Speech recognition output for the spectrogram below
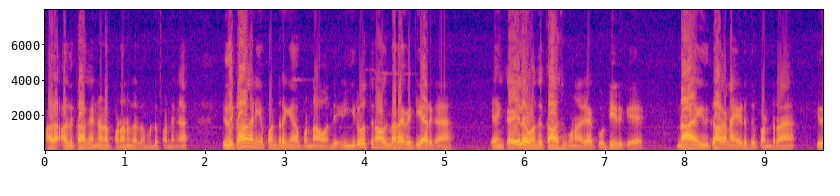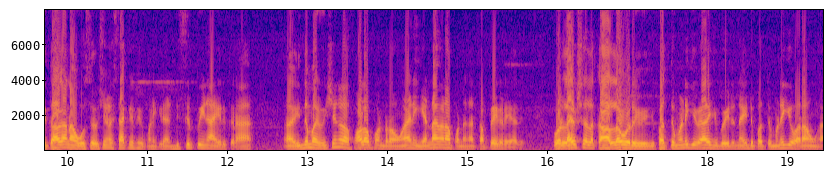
அது அதுக்காக என்னென்ன பண்ணணுங்கிறத மட்டும் பண்ணுங்கள் இதுக்காக நீங்கள் பண்ணுறீங்க அப்படின்னா வந்து நீ இருபத்தி நாலு மணி நேரம் வெட்டியாக இருக்கேன் என் கையில் வந்து காசு பணம் நிறையா கொட்டியிருக்கு. நான் இதுக்காக நான் எடுத்து பண்ணுறேன் இதுக்காக நான் ஒரு சில விஷயங்களை சாக்ரிஃபை பண்ணிக்கிறேன் டிசிப்ளினாக இருக்கிறேன். இந்த மாதிரி விஷயங்களை ஃபாலோ பண்ணுறவங்க நீங்கள் என்ன வேணால் பண்ணுங்கள் தப்பே கிடையாது. ஒரு லைஃப் ஸ்டைலில் காலைல ஒரு பத்து மணிக்கு வேலைக்கு போயிட்டு நைட்டு பத்து மணிக்கு வரவங்க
